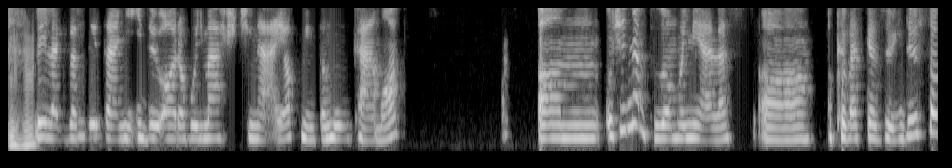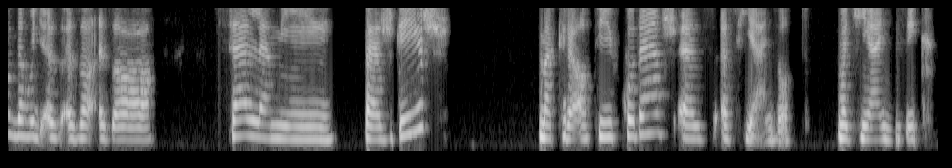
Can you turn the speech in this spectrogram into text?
uh-huh. lélegzetvételnyi idő arra, hogy más csináljak, mint a munkámat. Um, úgyhogy nem tudom, hogy milyen lesz a, a következő időszak, de hogy ez, ez, a, ez a szellemi pesgés, meg kreatívkodás, ez, ez hiányzott, vagy hiányzik.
